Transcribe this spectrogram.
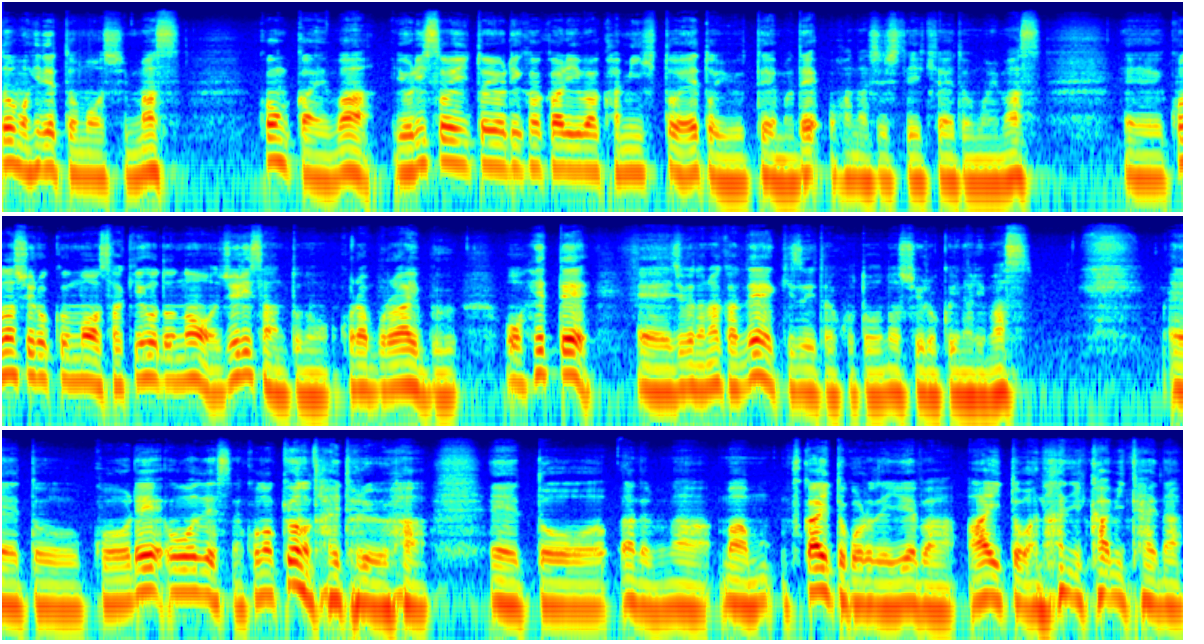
どうもヒデと申します。今回は寄り添いと寄りかかりは紙一重というテーマでお話ししていきたいと思います、えー、この収録も先ほどの樹里さんとのコラボライブを経て、えー、自分の中で気づいたことの収録になります。えっ、ー、と、これをですね、この今日のタイトルは、えっ、ー、と、なんだろうな、まあ、深いところで言えば、愛とは何かみたいな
